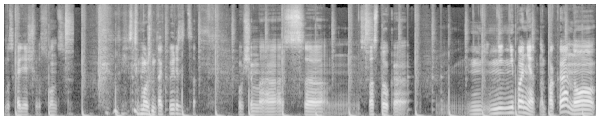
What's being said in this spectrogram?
восходящего солнца, если можно так выразиться. В общем, э, с, с востока непонятно пока, но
